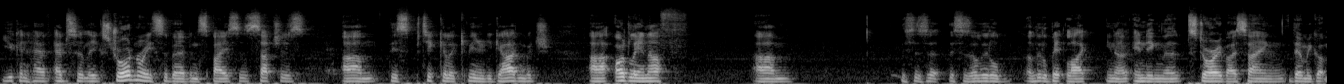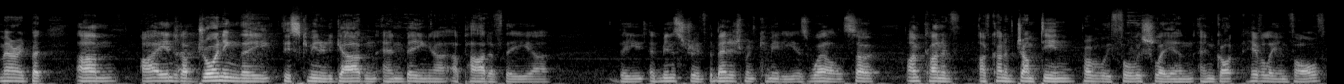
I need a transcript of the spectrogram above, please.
you can have absolutely extraordinary suburban spaces, such as um, this particular community garden, which uh, oddly enough, um, this is a this is a little a little bit like you know ending the story by saying then we got married, but um, I ended up joining the this community garden and being a, a part of the uh, the administrative the management committee as well. So I'm kind of I've kind of jumped in probably foolishly and, and got heavily involved.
